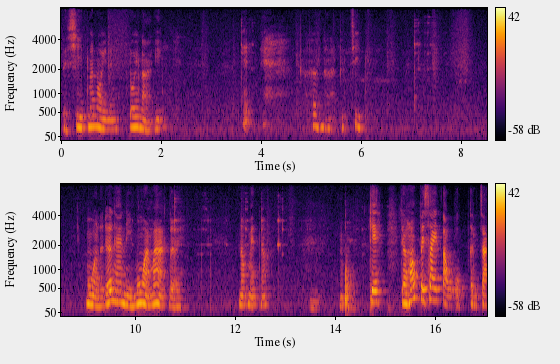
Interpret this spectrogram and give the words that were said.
เดี๋ยวชีดมาหน่อยหนึ่งโรยหนาอีกโรยหนาเป็นชีดมั่วเลยเด้องานนี่มั่วมากเลยเนาะแมทเนาะอืม โอเค เดี๋ยวเราไปใส่เตาอบกันจ้ะ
